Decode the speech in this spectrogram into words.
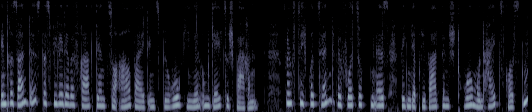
Interessant ist, dass viele der Befragten zur Arbeit ins Büro gingen, um Geld zu sparen. 50 Prozent bevorzugten es, wegen der privaten Strom- und Heizkosten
